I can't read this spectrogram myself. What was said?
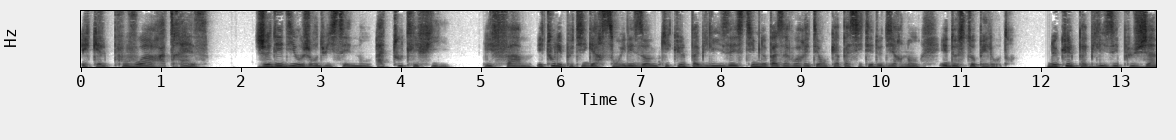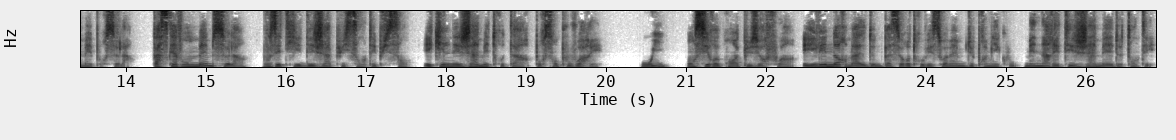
Et quel pouvoir à 13 Je dédie aujourd'hui ces noms à toutes les filles, les femmes et tous les petits garçons et les hommes qui culpabilisent et estiment ne pas avoir été en capacité de dire non et de stopper l'autre. Ne culpabilisez plus jamais pour cela, parce qu'avant même cela, vous étiez déjà puissante et puissant, et qu'il n'est jamais trop tard pour s'empouvoirer. Oui, on s'y reprend à plusieurs fois, et il est normal de ne pas se retrouver soi-même du premier coup, mais n'arrêtez jamais de tenter.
